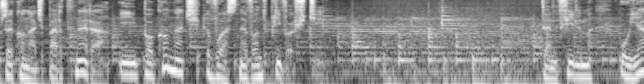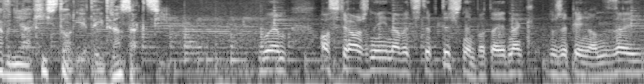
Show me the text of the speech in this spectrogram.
przekonać partnera i pokonać własne wątpliwości. Ten film ujawnia historię tej transakcji. Byłem ostrożny i nawet sceptyczny, bo to jednak duże pieniądze i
